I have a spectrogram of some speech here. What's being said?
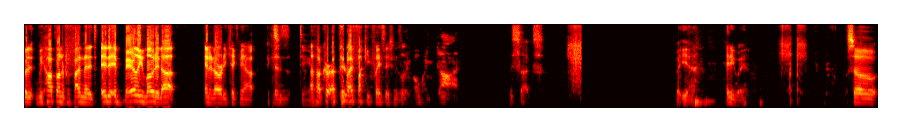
but it, we hopped on it for five minutes. It it barely loaded up, and it already kicked me out because Damn. of how corrupted my fucking PlayStation is. Like, oh my god, this sucks. But yeah. Anyway. So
